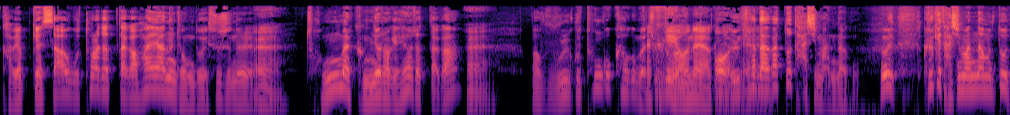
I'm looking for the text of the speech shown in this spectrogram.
가볍게 싸우고 토라졌다가 화해하는 정도의 수순을 예. 정말 극렬하게 헤어졌다가 예. 막 울고 통곡하고 며칠 그게 동안 연애야, 어, 그냥. 이렇게 예. 하다가 또 다시 만나고 그- 그렇게 다시 만나면 또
